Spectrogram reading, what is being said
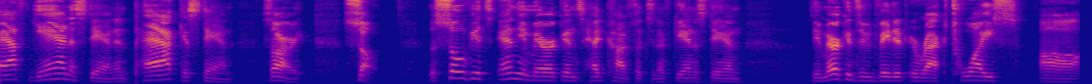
Afghanistan and Pakistan. Sorry. So, the Soviets and the Americans had conflicts in Afghanistan. The Americans have invaded Iraq twice. Uh,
